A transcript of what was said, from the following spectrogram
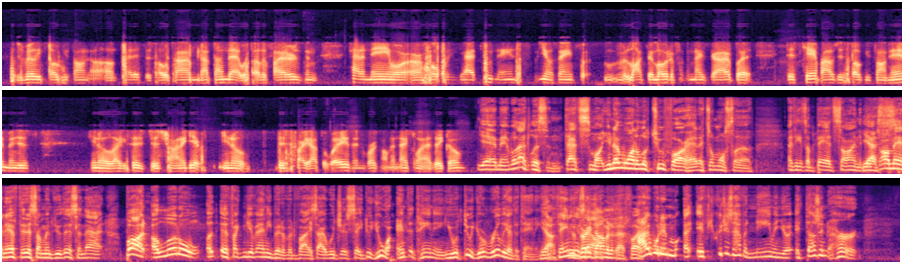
was really focused on uh, on Pettis this whole time. You know, I've done that with other fighters and had a name or, or hopefully had two names, you know, saying for, locked and loaded for the next guy. But this camp, I was just focused on him and just, you know, like I said, just trying to get, you know, this fight out the way, then work on the next one as they come. Yeah, man. Well, that listen, that's smart. You never want to look too far ahead. It's almost a, I think it's a bad sign. Be Yes. like, oh man, after this, I'm going to do this and that. But a little, uh, if I can give any bit of advice, I would just say, dude, you are entertaining. You, dude, you're really entertaining. Yeah, entertaining. you're very hell. dominant in that fight. I wouldn't. uh, If you could just have a name in your, it doesn't hurt.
